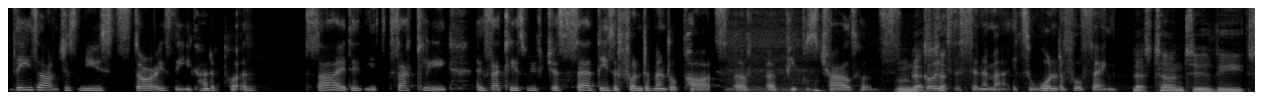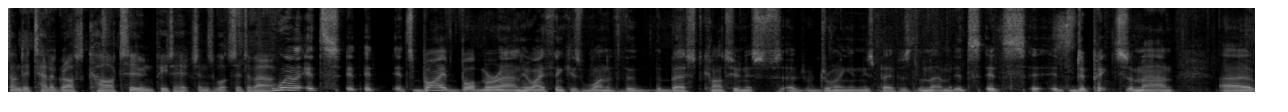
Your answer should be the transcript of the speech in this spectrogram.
these aren't just news stories that you kind of put aside. It, exactly, exactly as we've just said. These are fundamental parts of, of people's childhoods. Mm, Going t- to the cinema, it's a wonderful thing. Let's turn to the Sunday Telegraph's cartoon, Peter Hitchens. What's it about? Well, it's it, it it's by Bob Moran, who I think is one of the, the best cartoonists uh, drawing in newspapers at the moment. It's it's it, it depicts a man. Uh,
